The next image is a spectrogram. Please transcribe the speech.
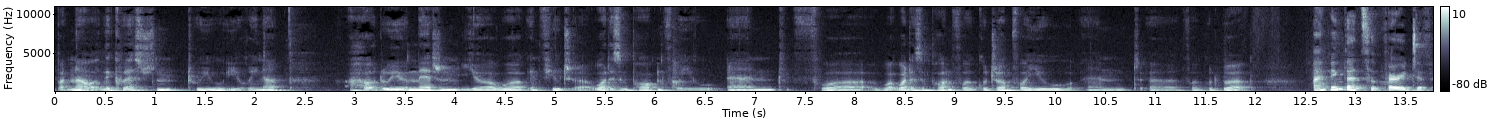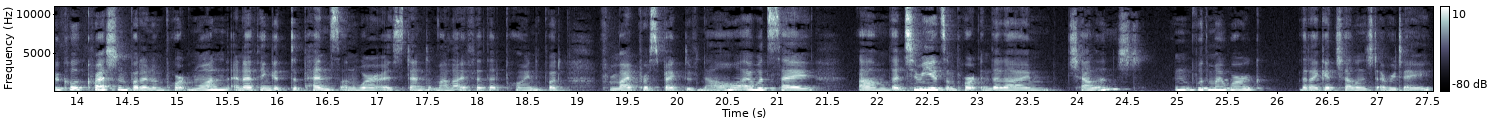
But now the question to you, Irina, how do you imagine your work in future? What is important for you, and for what is important for a good job for you and uh, for good work? I think that's a very difficult question, but an important one. And I think it depends on where I stand in my life at that point. But from my perspective now, I would say um, that to me it's important that I'm challenged with my work, that I get challenged every day,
